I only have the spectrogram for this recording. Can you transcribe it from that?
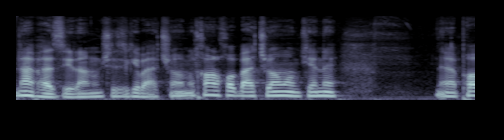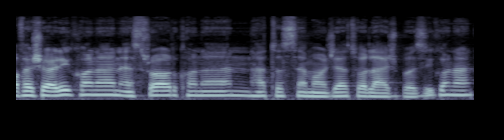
نپذیرن اون چیزی که بچه ها می‌خوان. خب بچه ها ممکنه پافشاری کنن اصرار کنن حتی سماجت و لجبازی کنن.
